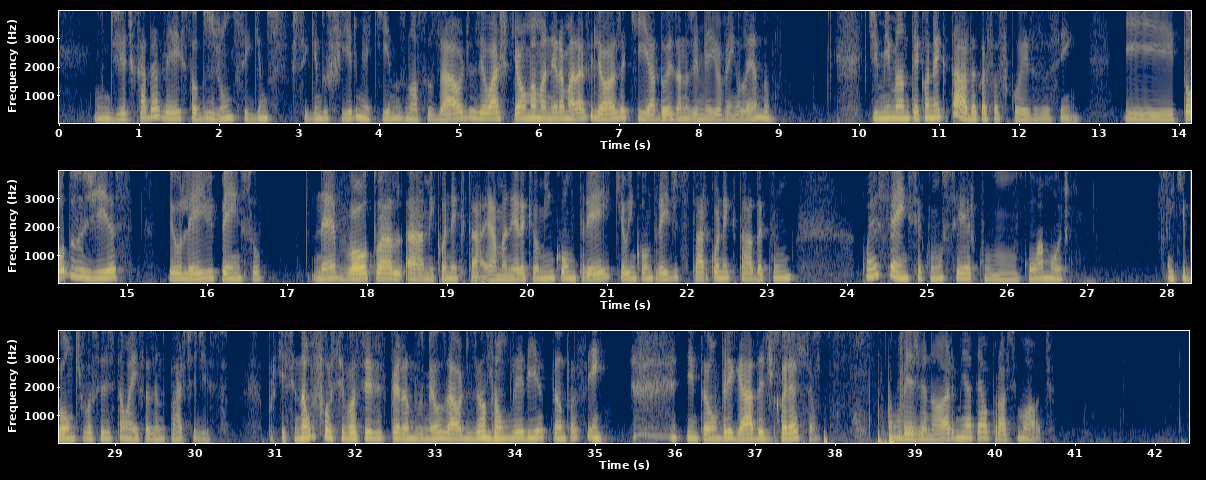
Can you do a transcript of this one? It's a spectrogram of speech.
Um dia de cada vez, todos juntos, seguindo, seguindo firme aqui nos nossos áudios. Eu acho que é uma maneira maravilhosa que há dois anos e meio eu venho lendo de me manter conectada com essas coisas, assim. E todos os dias eu leio e penso, né? Volto a, a me conectar. É a maneira que eu me encontrei, que eu encontrei de estar conectada com, com a essência, com o ser, com, com o amor. E que bom que vocês estão aí fazendo parte disso. Porque se não fosse vocês esperando os meus áudios, eu não leria tanto assim. Então, obrigada de coração. Um beijo enorme e até o próximo áudio.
